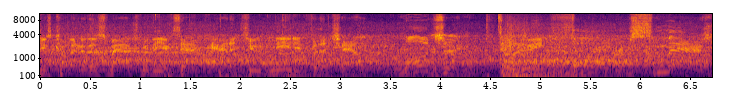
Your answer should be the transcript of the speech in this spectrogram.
she's coming into this match with the exact attitude needed for the challenge. Launching. Diving forearm smash.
